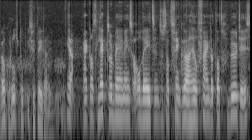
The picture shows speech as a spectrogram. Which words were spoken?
welke rol speelt ICT daarin? Ja, kijk, als lector ben je ineens alwetend, dus dat vind ik wel heel fijn dat dat gebeurd is.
